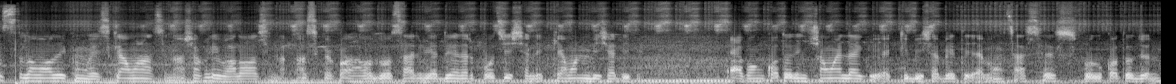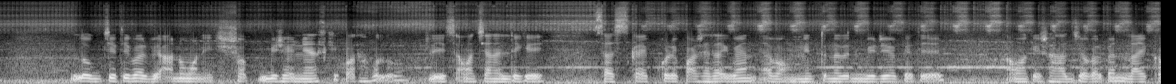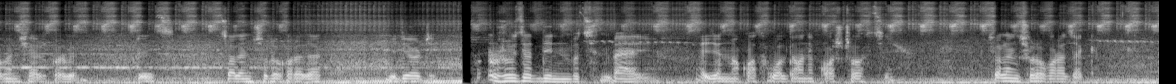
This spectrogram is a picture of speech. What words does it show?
আসসালামু আলাইকুম গাইস কেমন আছেন? আশা করি ভালো আছেন। আজকে কথা বলব সার্বিয়া দুই হাজার পঁচিশ সালে কেমন ভিসা দিবে এবং কতদিন সময় লাগবে একটি ভিসা পেতে এবং সাকসেসফুল কতজন লোক যেতে পারবে আনুমানিক সব বিষয় নিয়ে আজকে কথা বলব। প্লিজ আমার চ্যানেলটিকে সাবস্ক্রাইব করে পাশে থাকবেন এবং নিত্য নতুন ভিডিও পেতে আমাকে সাহায্য করবেন লাইক কমেন্ট শেয়ার করবেন। প্লিজ চলেন শুরু করা যাক ভিডিওটি। রোজার দিন, বুঝছেন? ভাই এই জন্য কথা বলতে অনেক কষ্ট হচ্ছে। চলেন, শুরু করা যাক।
